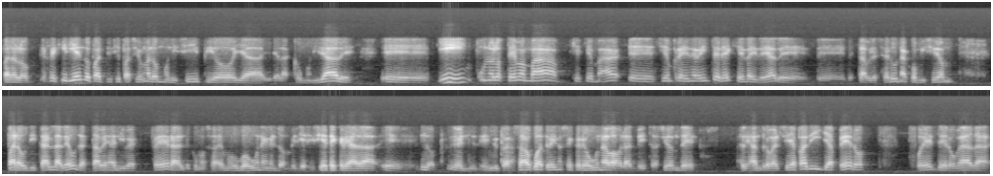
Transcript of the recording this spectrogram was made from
para lo, requiriendo participación a los municipios y a, y a las comunidades eh, y uno de los temas más que, que más eh, siempre genera interés, que es la idea de, establecer una comisión para auditar la deuda, esta vez a nivel federal, como sabemos hubo una en el 2017 creada, eh, digo, en, el pasado cuatrienio se creó una bajo la administración de Alejandro García Padilla, pero fue derogada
